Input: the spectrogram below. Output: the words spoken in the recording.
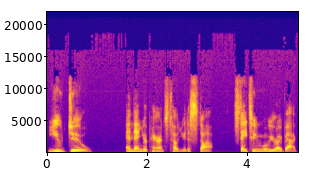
you do. And then your parents tell you to stop. Stay tuned. We'll be right back.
